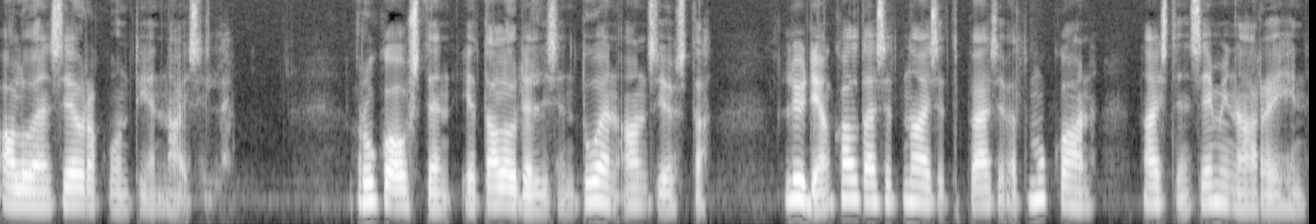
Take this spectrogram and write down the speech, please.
alueen seurakuntien naisille. Rukousten ja taloudellisen tuen ansiosta Lydian kaltaiset naiset pääsevät mukaan naisten seminaareihin,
